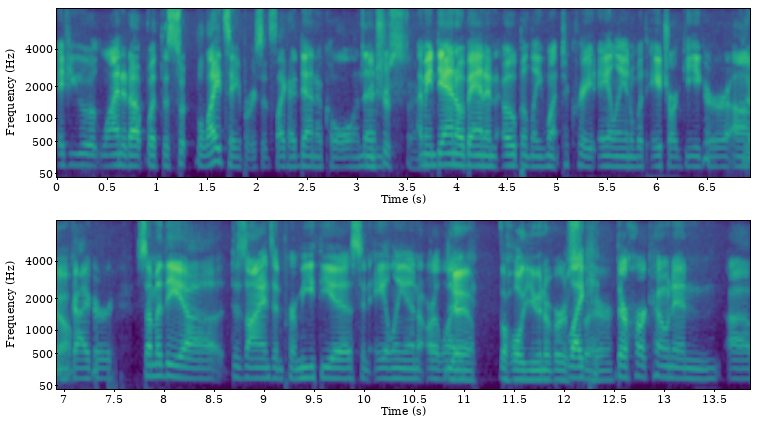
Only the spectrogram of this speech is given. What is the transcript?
If you line it up with the, the lightsabers, it's like identical. And then Interesting. I mean, Dan O'Bannon openly went to create Alien with H.R. Giger, um, Yeah. Geiger. Some of the uh, designs in Prometheus and Alien are like yeah, the whole universe like there. their Harkonnen uh,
